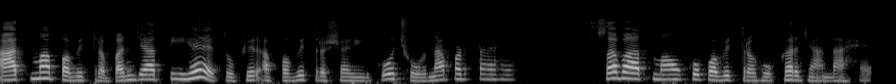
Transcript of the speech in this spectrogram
आत्मा पवित्र बन जाती है तो फिर अपवित्र शरीर को छोड़ना पड़ता है। सब आत्माओं को पवित्र होकर जाना है।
